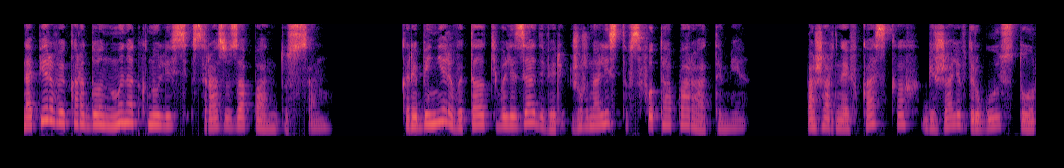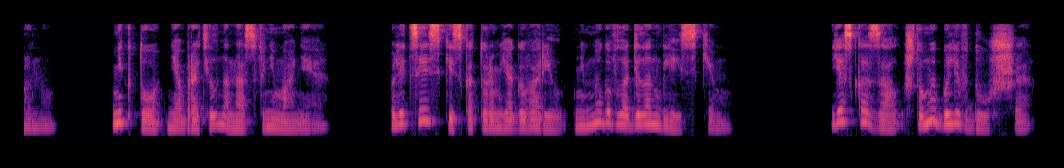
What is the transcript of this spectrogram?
На первый кордон мы наткнулись сразу за пандусом. Карабинеры выталкивали за дверь журналистов с фотоаппаратами. Пожарные в касках бежали в другую сторону. Никто не обратил на нас внимания. Полицейский, с которым я говорил, немного владел английским. Я сказал, что мы были в душе,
